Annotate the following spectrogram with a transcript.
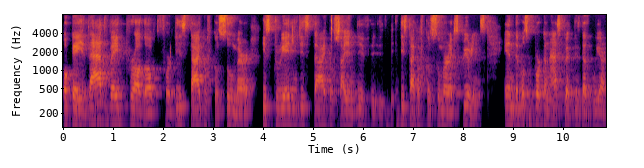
okay that vape product for this type of consumer is creating this type of scientific this type of consumer experience and the most important aspect is that we are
